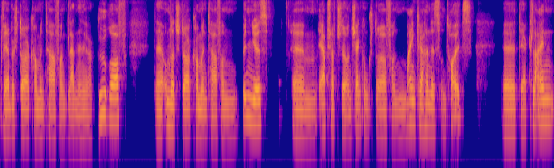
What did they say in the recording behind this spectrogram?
Gewerbesteuerkommentar von Gladner Gürov, der Umsatzsteuerkommentar von Bünjes, ähm, Erbschaftssteuer und Schenkungssteuer von Meinke, Hannes und Holz, äh, der kleinen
